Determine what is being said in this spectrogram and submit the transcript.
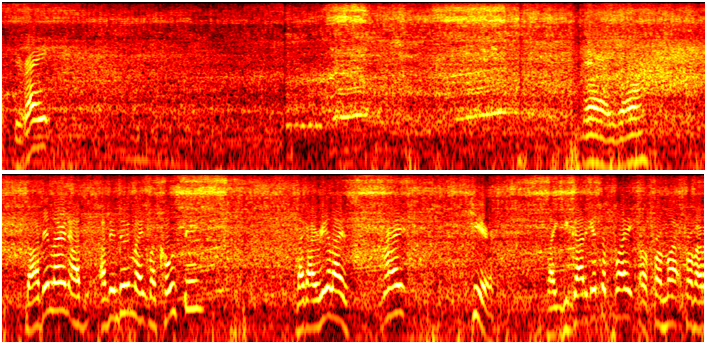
Let's be right. There we go. So I've been learning, I've, I've been doing my, my coasting. Like I realized right here, like you got to get the bike, or from my from my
